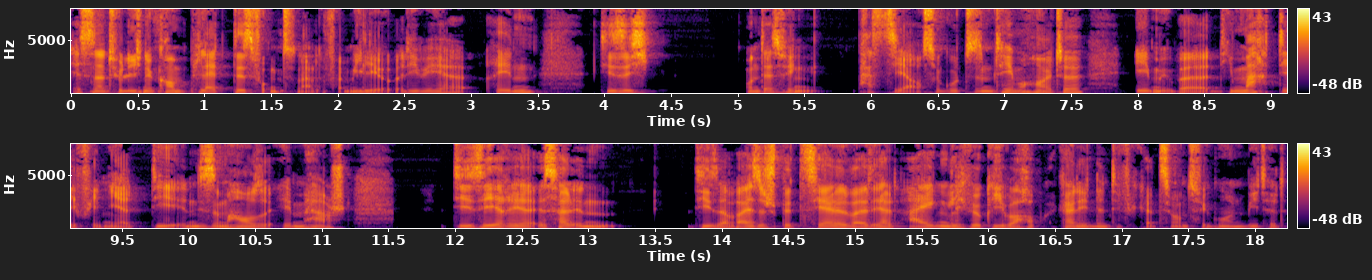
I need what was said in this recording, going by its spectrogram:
ist natürlich eine komplett dysfunktionale Familie, über die wir hier reden, die sich, und deswegen passt sie ja auch so gut zu diesem Thema heute, eben über die Macht definiert, die in diesem Hause eben herrscht. Die Serie ist halt in dieser Weise speziell, weil sie halt eigentlich wirklich überhaupt keine Identifikationsfiguren bietet.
